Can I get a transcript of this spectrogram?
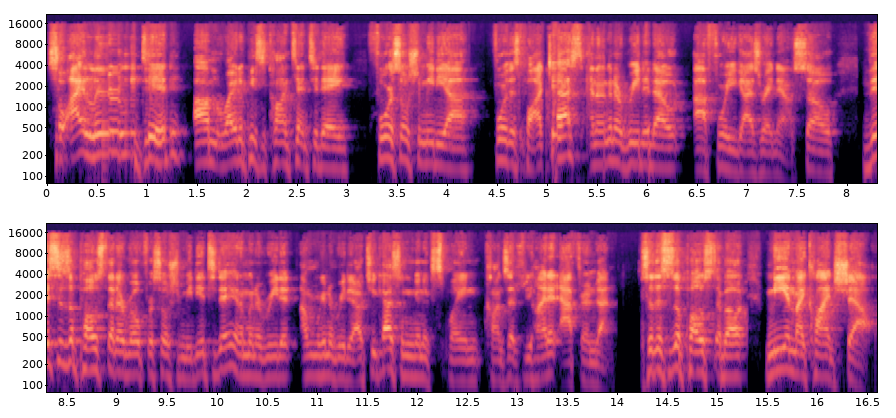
So I literally did um, write a piece of content today for social media for this podcast, and I'm going to read it out uh, for you guys right now. So this is a post that I wrote for social media today, and I'm going to read it. I'm going to read it out to you guys. And I'm going to explain concepts behind it after I'm done. So this is a post about me and my client Shell.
